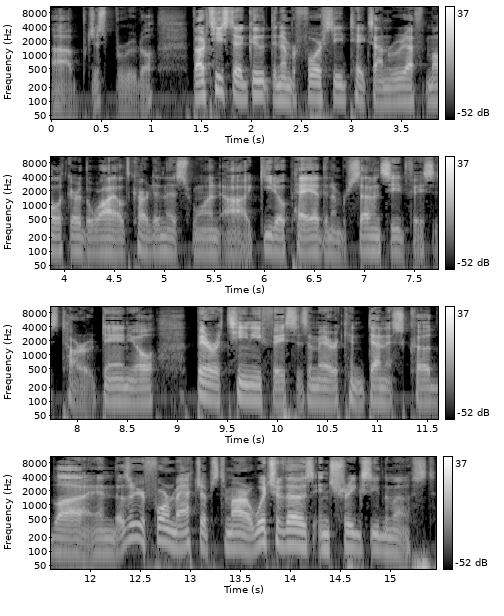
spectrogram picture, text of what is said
uh, just brutal. Bautista Agut, the number four seed, takes on Rudolf Molleker, the wild card in this one. Uh, Guido Pella, the number seven seed, faces Taro Daniel. Berrettini faces American Denis Kudla, and those are your four matchups tomorrow. Which of those intrigues you the most?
